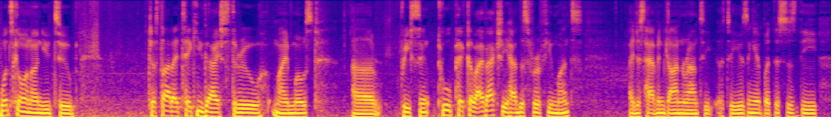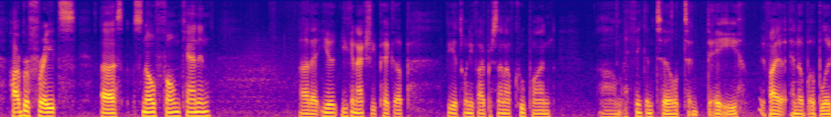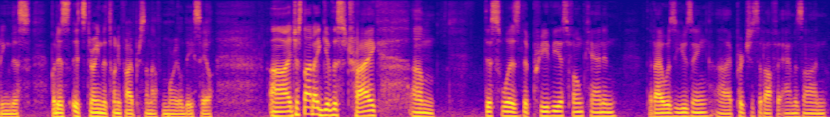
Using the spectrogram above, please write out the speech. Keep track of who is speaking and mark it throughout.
Speaker 1: What's going on YouTube? Just thought I'd take you guys through my most uh, recent tool pickup. I've actually had this for a few months. I just haven't gotten around to, uh, to using it, but this is the Harbor Freight's uh, snow foam cannon uh, that you, you can actually pick up via 25% off coupon. Um, I think until today, if I end up uploading this, but it's, it's during the 25% off Memorial Day sale. Uh, I just thought I'd give this a try. Um, this was the previous foam cannon that I was using. Uh, I purchased it off of Amazon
